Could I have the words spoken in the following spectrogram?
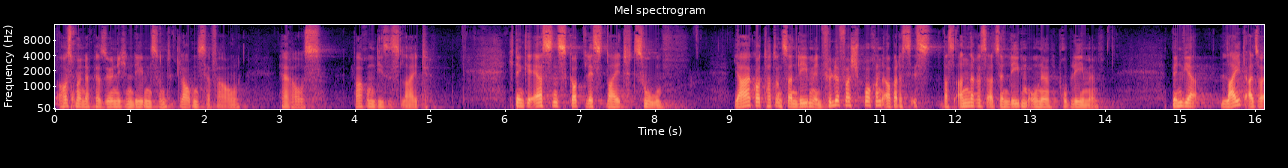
aus meiner persönlichen Lebens- und Glaubenserfahrung heraus. Warum dieses Leid? Ich denke erstens, Gott lässt Leid zu. Ja, Gott hat uns ein Leben in Fülle versprochen, aber das ist was anderes als ein Leben ohne Probleme. Wenn wir Leid also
